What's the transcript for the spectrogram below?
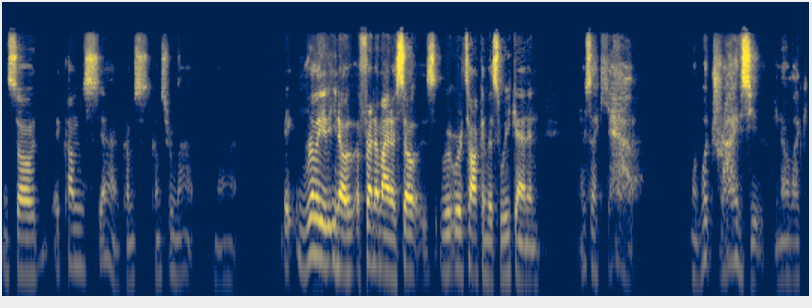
And so it comes yeah it comes comes from that you know it really you know a friend of mine is so we're, we're talking this weekend and he was like yeah what drives you? You know like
